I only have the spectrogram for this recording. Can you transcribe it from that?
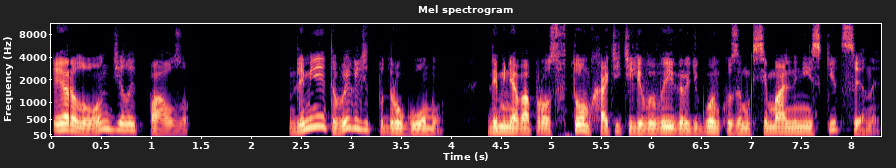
Эрлу, он делает паузу. Для меня это выглядит по-другому. Для меня вопрос в том, хотите ли вы выиграть гонку за максимально низкие цены,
